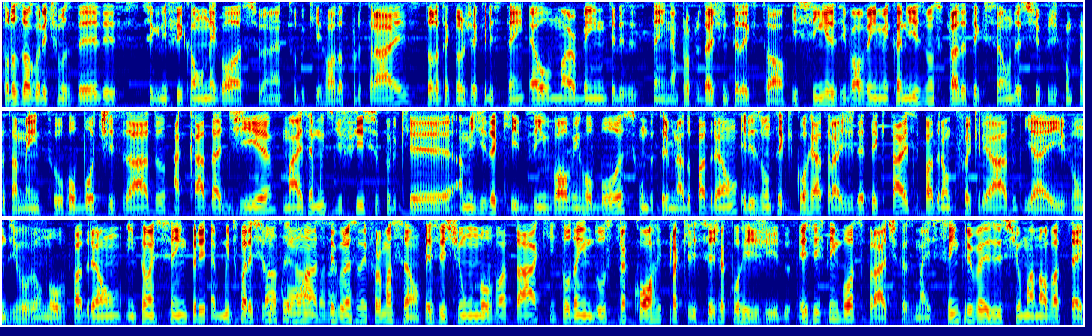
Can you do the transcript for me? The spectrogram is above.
todos os algoritmos deles significam um negócio, né? Tudo que roda por trás, toda a tecnologia que eles têm é o maior bem que eles têm, né? A propriedade intelectual. E sim, eles envolvem mecanismos para detecção desse tipo de comportamento robotizado a cada dia, mas é muito difícil porque à medida que desenvolvem robôs com um determinado padrão, eles vão ter que correr atrás de detectar esse padrão que foi criado e aí vão desenvolver um novo padrão. Então é sempre é muito parecido com a né? segurança da informação. Existe um novo ataque, toda a indústria corre para que ele seja corrigido. Existem boas práticas, mas sempre vai existir uma nova técnica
